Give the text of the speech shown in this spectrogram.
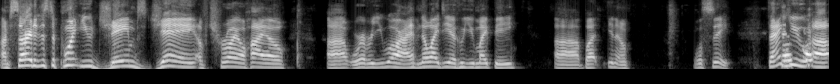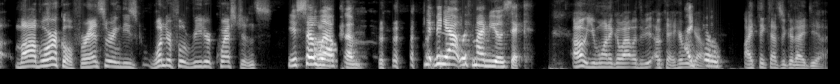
I'm sorry to disappoint you, James J. of Troy, Ohio, uh, wherever you are. I have no idea who you might be, uh, but you know, we'll see. Thank you, uh, Mob Oracle, for answering these wonderful reader questions. You're so Uh, welcome. Get me out with my music. Oh, you want to go out with the? Okay, here we I go. do. I think that's a good idea.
